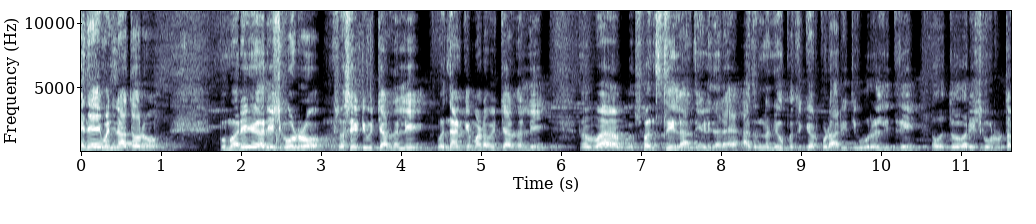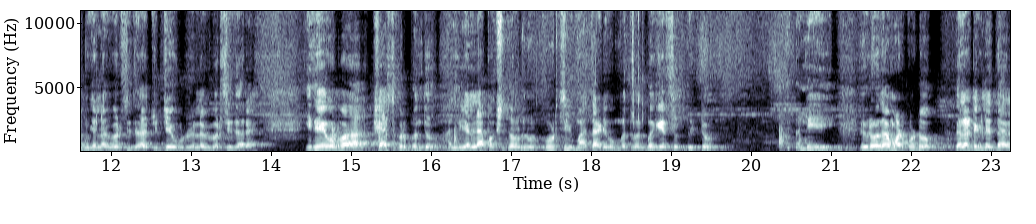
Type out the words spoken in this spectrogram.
ಅದೇ ಮಂಜುನಾಥ್ ಅವರು ಹರಿ, ಹರೀಶ್ ಗೌಡರು ಸೊಸೈಟಿ ವಿಚಾರದಲ್ಲಿ, ಹೊಂದಾಣಿಕೆ ಮಾಡೋ ವಿಚಾರದಲ್ಲಿ ಸ್ಪಂದಿಸಲಿಲ್ಲ ಅಂತ ಹೇಳಿದ್ದಾರೆ. ಅದನ್ನು ನೀವು ಪತ್ರಿಕೆಯವರು ಕೂಡ ಆ ರೀತಿ ಊರಲ್ಲಿದ್ದಿರಿ ಅವತ್ತು ಹರೀಶ್ ಗೌಡರು ತಮಗೆಲ್ಲ ವಿವರಿಸಿದ್ದಾರೆ ಚುಂಚೇಗೌಡರು ಎಲ್ಲ ವಿವರಿಸಿದ್ದಾರೆ. ಇದೇ ಒಬ್ಬ ಶಾಸಕರು ಬಂದು ಅಲ್ಲಿ ಎಲ್ಲ ಪಕ್ಷದವ್ರನ್ನು ಕೂಡಿಸಿ ಮಾತಾಡಿ ಒಂಬತ್ತು ಬಗೆಹರಿಸೋದು ಬಿಟ್ಟು ಅಲ್ಲಿ ವಿರೋಧ ಮಾಡಿಕೊಂಡು ಗಲಾಟೆಗಳೆದ್ದಾಗ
